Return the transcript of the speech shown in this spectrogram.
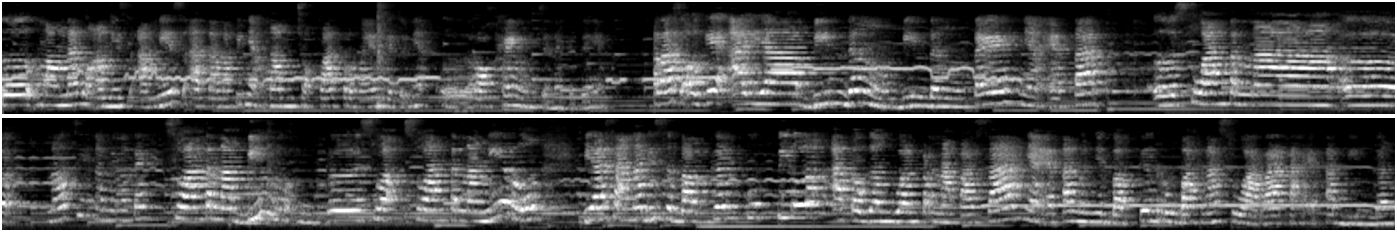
sabab e, mamna nu amis-amis atanapi nya mam coklat permain gitunya e, roheng cenah gitunya teras oge ayah bindeng bindeng teh nyaeta uh, suantena uh, no sih namanya teh? Suantena bing uh, su, suantena nirung biasanya disebabkan kupilek atau gangguan pernapasan yang eta menyebabkan rubahna suara tah eta bindeng.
